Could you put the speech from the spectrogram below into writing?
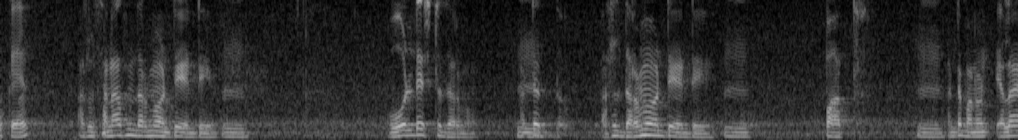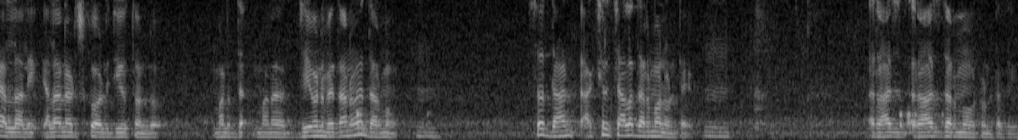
ఓకే. అసలు సనాతన ధర్మం అంటే ఏంటి. ఓల్డెస్ట్ ధర్మం. అంటే అసలు ధర్మం అంటే ఏంటి. పాత్. అంటే మనం ఎలా వెళ్ళాలి ఎలా నడుచుకోవాలి జీవితంలో? మన మన జీవన విధానమే ధర్మం. సో దాని యాక్చువల్ చాలా ధర్మాలు ఉంటాయి. రాజ రాజ ధర్మం ఒకటి ఉంటుంది.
